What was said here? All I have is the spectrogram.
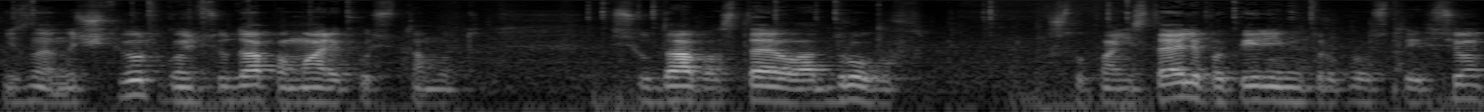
не знаю, на четвертку сюда по марику, там вот сюда поставил от дробов, чтобы они стояли по периметру просто и все.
